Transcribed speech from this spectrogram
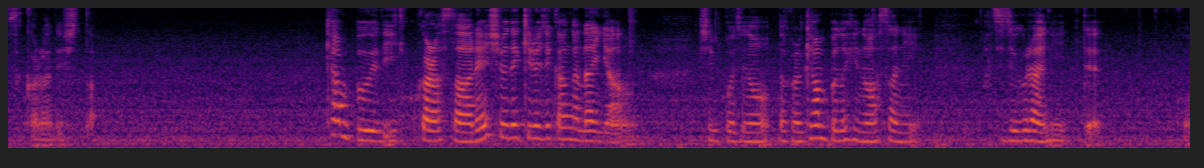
朝からでしたキャンプ行くからさ練習できる時間がないやんシンポジのだからキャンプの日の朝に8時ぐらいに行ってこ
